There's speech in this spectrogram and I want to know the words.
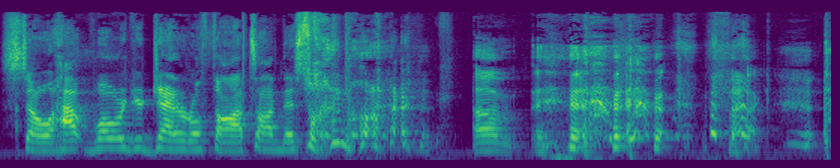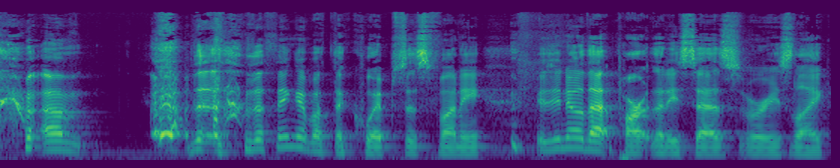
So, how? What were your general thoughts on this one, Mark? Um, fuck. um, the the thing about the quips is funny because you know that part that he says where he's like,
